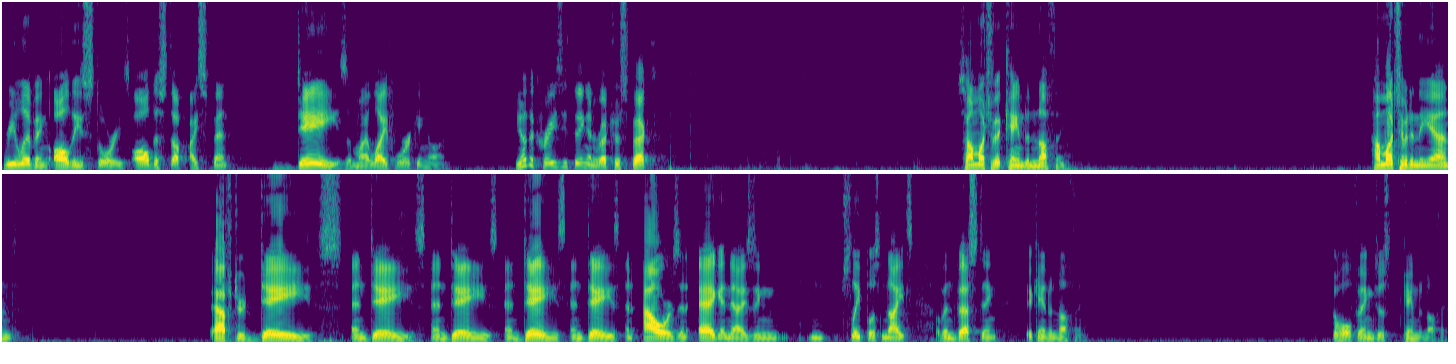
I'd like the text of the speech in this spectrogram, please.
reliving all these stories, all the stuff I spent days of my life working on. You know the crazy thing in retrospect? Is how much of it came to nothing. How much of it in the end after days and days and days and days and days and hours and agonizing sleepless nights of investing, it came to nothing. The whole thing just came to nothing.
